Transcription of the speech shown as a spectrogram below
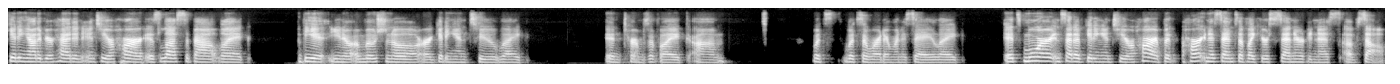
getting out of your head and into your heart is less about like the you know emotional or getting into like in terms of like um what's what's the word i want to say? Like it's more instead of getting into your heart but heart in a sense of like your centeredness of self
